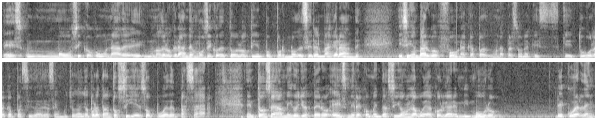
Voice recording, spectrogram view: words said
es un músico con una de, uno de los grandes músicos de todos los tiempos, por no decir el más grande, y sin embargo fue una, una persona que, que tuvo la capacidad de hacer mucho daño. Por lo tanto, sí, eso puede pasar. Entonces, amigos, yo espero, es mi recomendación, la voy a colgar en mi muro. Recuerden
